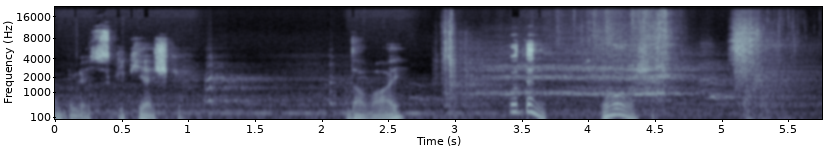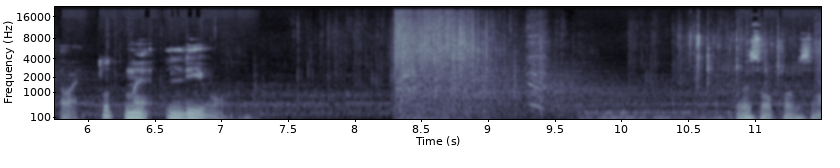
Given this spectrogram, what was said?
Блять, скільки ящиків. Давай. Один. Всього лише. Давай. Тут ми ліву. Повезло, повезло.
